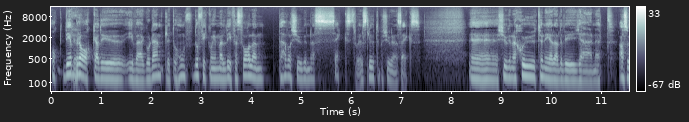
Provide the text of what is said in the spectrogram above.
Och det Okej. brakade ju iväg ordentligt. Och hon, då fick hon ju Melodifestivalen, det här var 2006 tror jag, slutet på 2006. Eh, 2007 turnerade vi Järnet, alltså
